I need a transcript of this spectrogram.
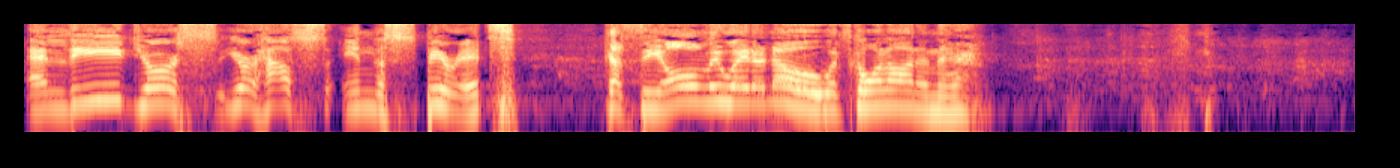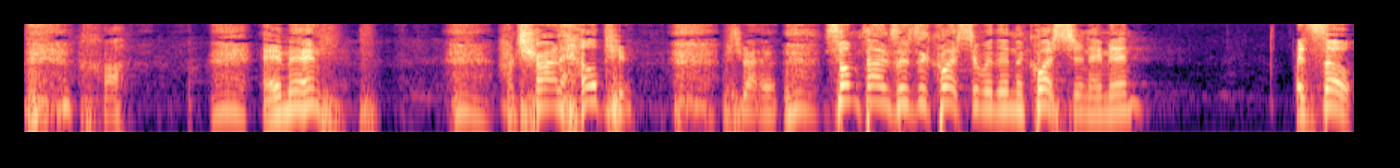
and lead your, your house in the spirit. Cause the only way to know what's going on in there. Amen. I'm trying to help you. Sometimes there's a question within the question. Amen. And so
